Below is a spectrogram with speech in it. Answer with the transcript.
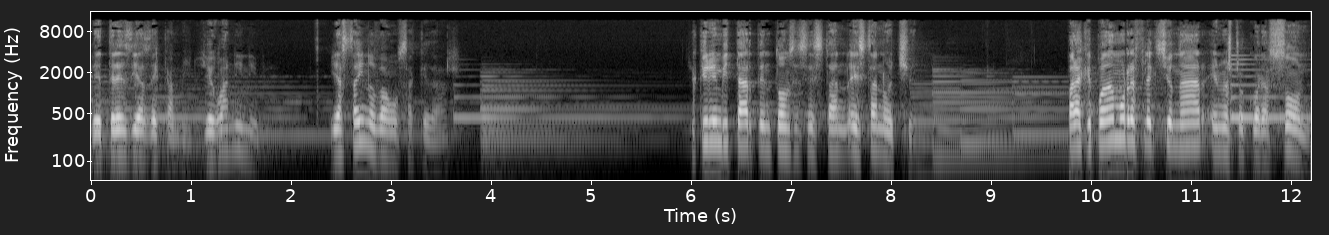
de tres días de camino. Llegó a Nínive. Y hasta ahí nos vamos a quedar. Yo quiero invitarte entonces esta, esta noche para que podamos reflexionar en nuestro corazón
